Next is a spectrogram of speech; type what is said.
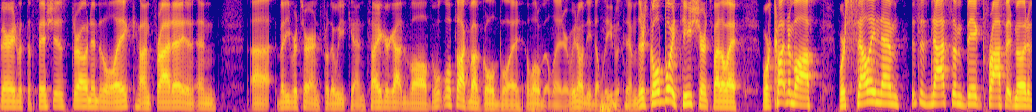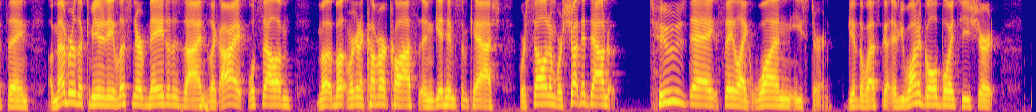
buried with the fishes, thrown into the lake on Friday, and. and uh, but he returned for the weekend. Tiger got involved. We'll, we'll talk about Gold Boy a little bit later. We don't need to lead with him. There's Gold Boy T-shirts, by the way. We're cutting them off. We're selling them. This is not some big profit motive thing. A member of the community, listener, made a design. Is like, all right, we'll sell them. We're gonna cover our costs and get him some cash. We're selling them. We're shutting it down Tuesday. Say like one Eastern. Give the West Coast. If you want a Gold Boy T-shirt,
